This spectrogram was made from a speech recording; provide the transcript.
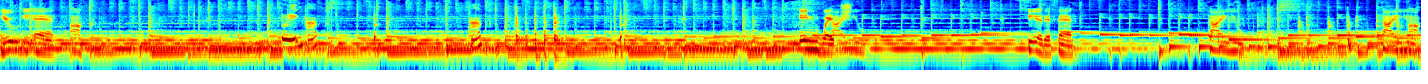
U-I-R. Ak. rig ak ak In wedge. Irefer. Tayu. Tayu. Ak.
